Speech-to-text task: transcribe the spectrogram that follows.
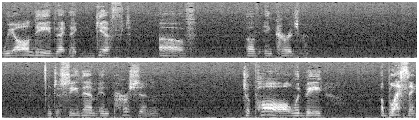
We all need that, that gift of, of encouragement. And to see them in person to Paul would be a blessing.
